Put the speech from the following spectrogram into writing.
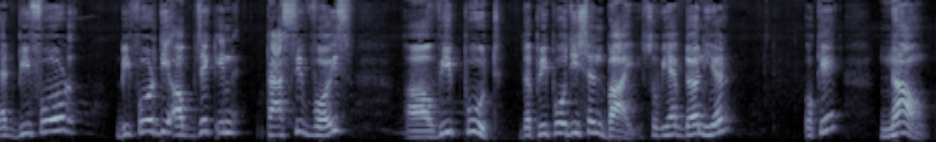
that before before the object in passive voice, uh, we put the preposition by. So we have done here. Okay. Now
